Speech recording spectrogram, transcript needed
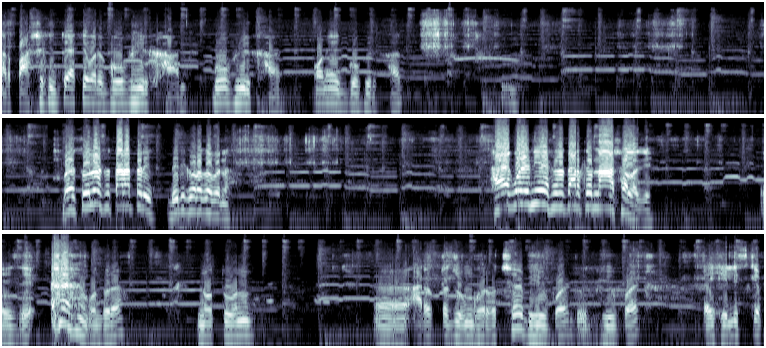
আর পাশে কিন্তু একেবারে গভীর খাদ গভীর খাদ অনেক গভীর খাদ ভাই, চলে আসো, তাড়াতাড়ি, দেরি করা যাবে না। হ্যাঁ একবারে নিয়ে আসো, তার কেউ না আসা লাগে। এই যে, বন্ধুরা, নতুন আর একটা জুম ঘর হচ্ছে view point with view point এই হিল স্কেপ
